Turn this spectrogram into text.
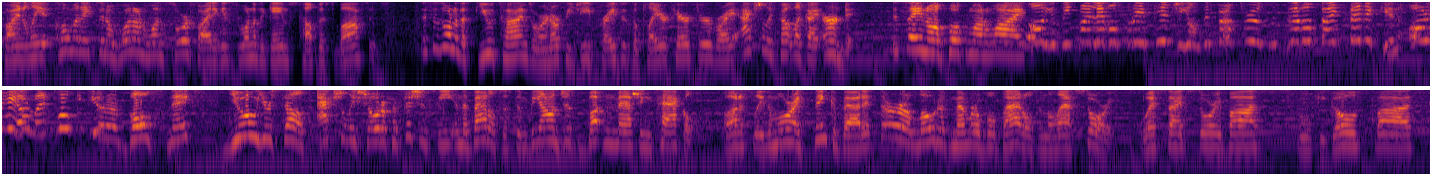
Finally, it culminates in a one-on-one sword fight against one of the game's toughest bosses. This is one of the few times where an RPG praises the player character where I actually felt like I earned it. This ain't no Pokemon Y, oh you beat my level 3 Pidgey on the first route with level 5 Fennekin, all hail my Pokefuhrer, bull snakes! You yourself actually showed a proficiency in the battle system beyond just button mashing tackle. Honestly, the more I think about it, there are a load of memorable battles in the last story. West Side Story boss, Spooky Ghost boss,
